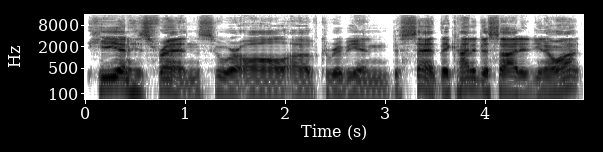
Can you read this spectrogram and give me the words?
he and his friends, who were all of Caribbean descent, they kind of decided, you know what?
